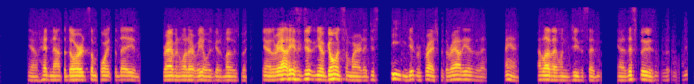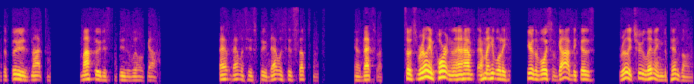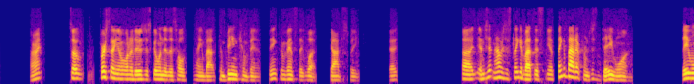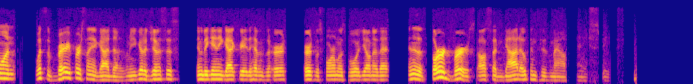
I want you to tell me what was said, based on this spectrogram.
you know heading out the door at some point today and grabbing whatever. We always go to Moe's, but you know the reality is just you know going somewhere to just eat and get refreshed. But the reality is that man, I love that when Jesus said, you know, this food is the food is not to, my food is to do the will of God. That, that was his food. That was his substance. You know, that's what. So it's really important that I'm, I'm able to hear the voice of God because really true living depends on it. All right? So first thing I want to do is just go into this whole thing about being convinced. Being convinced that what? God speaks. Okay? Uh, and, just, and I was just thinking about this. You know, think about it from just day one. Day one, what's the very first thing that God does? I mean, you go to Genesis. In the beginning, God created the heavens and the earth earth was formless, void. Y'all know that. And then the third verse, all of a sudden, God opens his mouth and he speaks.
